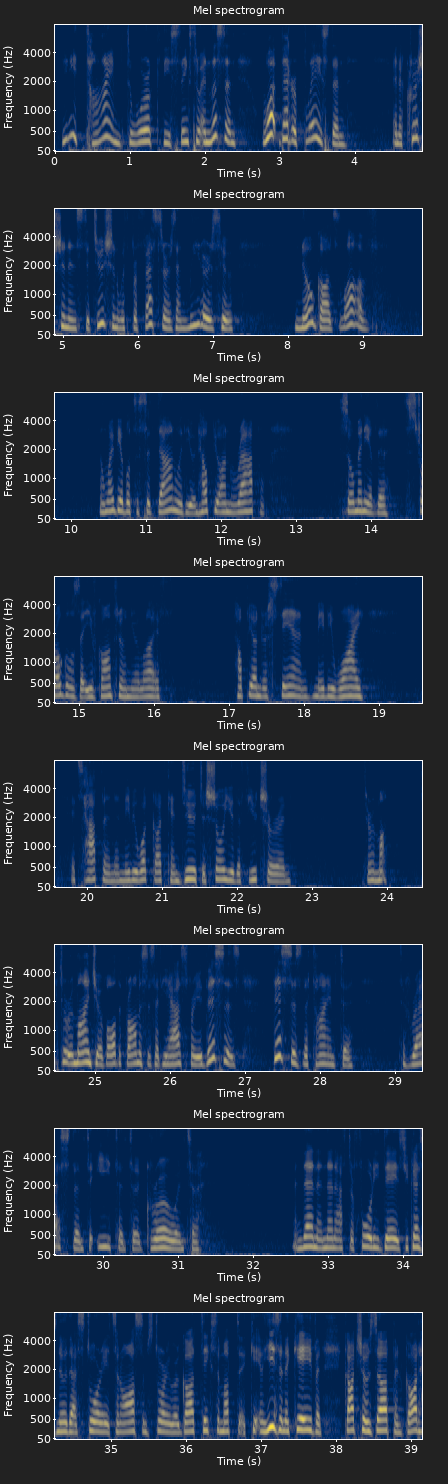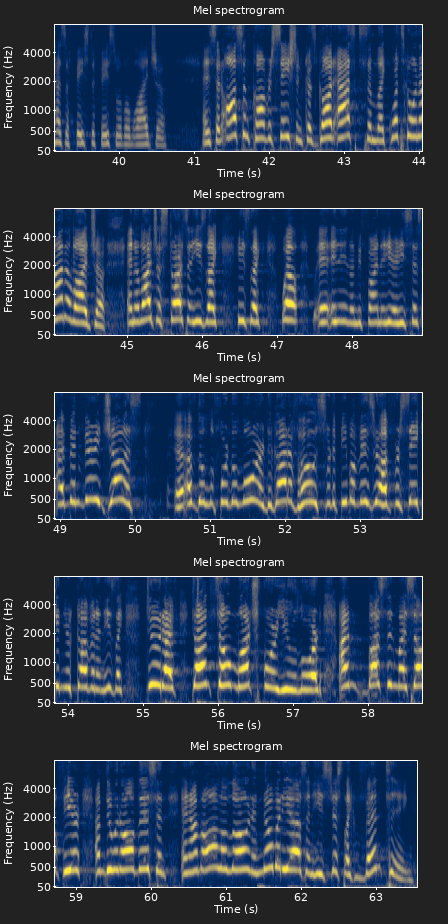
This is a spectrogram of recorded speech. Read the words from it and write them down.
You need time to work these things through. And listen, what better place than in a Christian institution with professors and leaders who know God's love and might be able to sit down with you and help you unwrap so many of the struggles that you've gone through in your life, help you understand maybe why it's happened and maybe what God can do to show you the future and to, remi- to remind you of all the promises that He has for you. This is, this is the time to, to rest and to eat and to grow and to and then, and then after 40 days, you guys know that story. It's an awesome story where God takes him up to a cave. He's in a cave, and God shows up, and God has a face to face with Elijah. And it's an awesome conversation because God asks him, like, what's going on, Elijah? And Elijah starts and he's like, he's like, well, and, and let me find it here. He says, I've been very jealous Uh, of the for the Lord, the God of hosts, for the people of Israel have forsaken your covenant. He's like, dude, I've done so much for you, Lord. I'm busting myself here. I'm doing all this, and, and I'm all alone, and nobody else. And he's just like venting.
